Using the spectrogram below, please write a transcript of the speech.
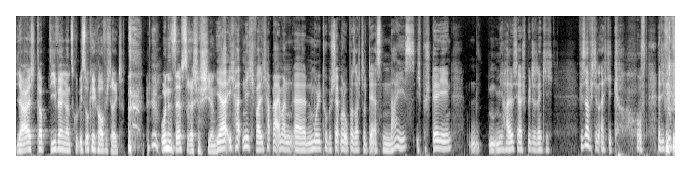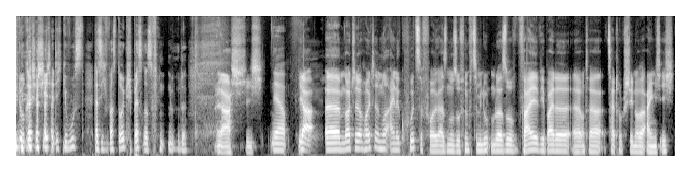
ja, ich glaube, die wären ganz gut. So, okay, kaufe ich direkt. Ohne selbst zu recherchieren. Ja, ich halt nicht, weil ich habe mir einmal äh, einen Monitor bestellt. Mein Opa sagt so, der ist nice. Ich bestelle den. Ein halbes Jahr später denke ich, wieso habe ich den eigentlich gekauft? Hätte ich fünf Minuten recherchiert, hätte ich gewusst, dass ich was deutlich Besseres finden würde. Ja, schieß. Ja, Ja, ähm, Leute, heute nur eine kurze Folge, also nur so 15 Minuten oder so, weil wir beide äh, unter Zeitdruck stehen, oder eigentlich ich.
